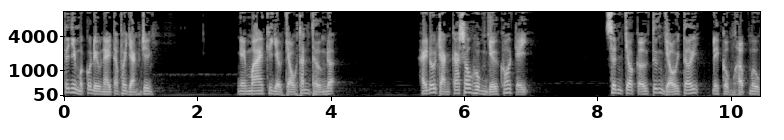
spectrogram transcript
Thế nhưng mà có điều này ta phải dặn riêng. Ngày mai khi vào chậu thánh thượng đó Hãy nói rằng cá sấu hung dữ khó trị. Xin cho cử tướng dội tới Để cùng hợp mưu.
